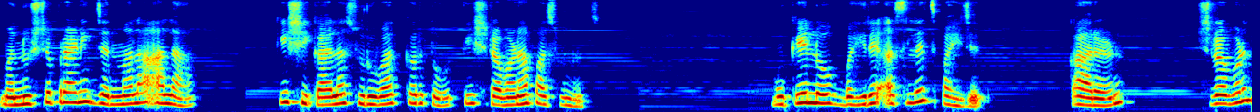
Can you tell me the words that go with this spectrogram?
मनुष्य प्राणी जन्माला आला की शिकायला सुरुवात करतो ती श्रवणापासूनच. मुके लोक बहिरे असलेच पाहिजेत. कारण श्रवण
